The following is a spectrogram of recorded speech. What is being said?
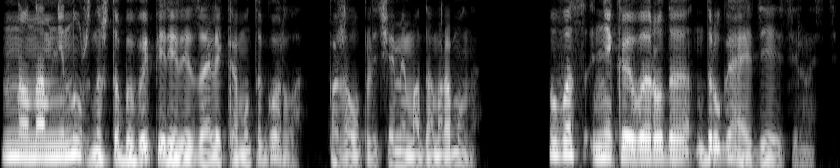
Но нам не нужно, чтобы вы перерезали кому-то горло, пожала плечами мадам Рамона. У вас некоего рода другая деятельность.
